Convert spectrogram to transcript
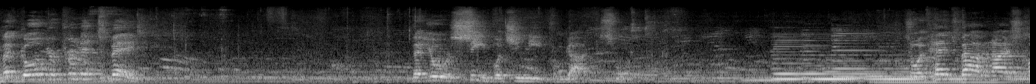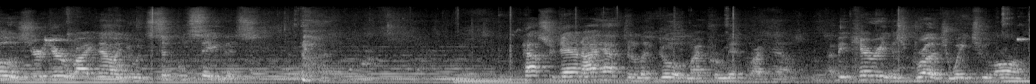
let go of your permit to beg, that you'll receive what you need from God this morning. So with heads bowed and eyes closed, you're here right now and you would simply say this. Pastor Dan, I have to let go of my permit right now. I've been carrying this grudge way too long.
